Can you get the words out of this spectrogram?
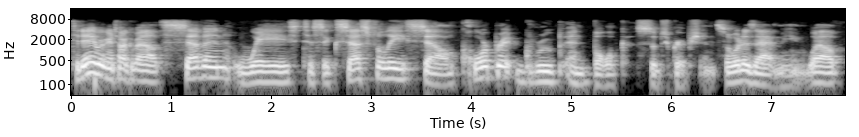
today we're going to talk about seven ways to successfully sell corporate, group, and bulk subscriptions. So what does that mean? Well,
